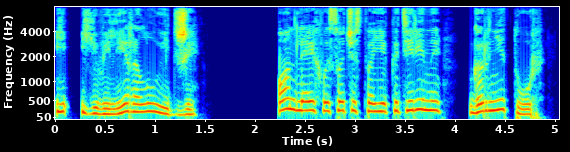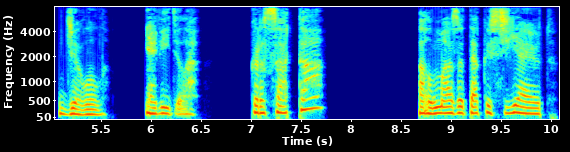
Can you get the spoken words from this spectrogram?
и ювелира Луиджи. Он для их высочества Екатерины гарнитур делал. Я видела. Красота! Алмазы так и сияют.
